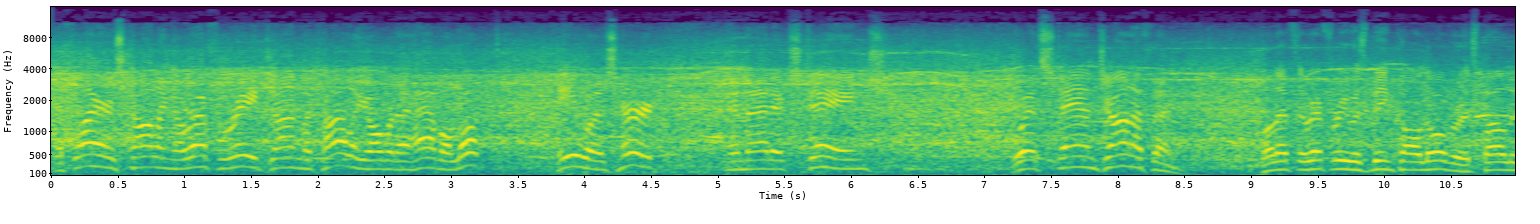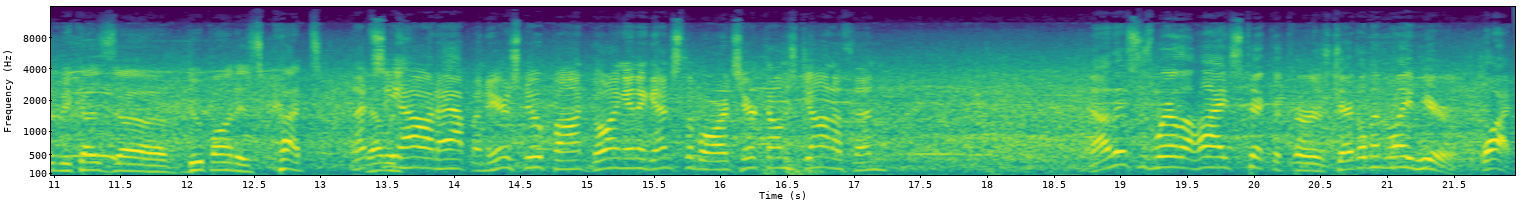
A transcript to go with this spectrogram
The Flyers calling the referee, John McCauley, over to have a look. He was hurt in that exchange with Stan Jonathan. well, if the referee was being called over, it's probably because uh, DuPont is cut. Let's That see was- how it happened. Here's DuPont going in against the boards. Here comes Jonathan. Now this is where the high stick occurs, gentlemen, right here. Watch.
